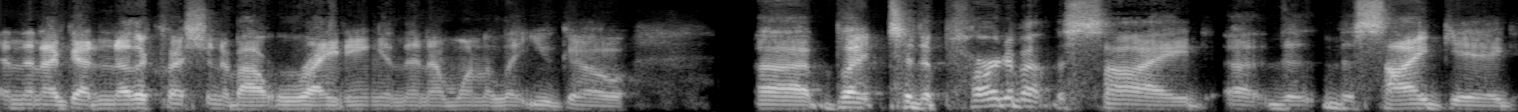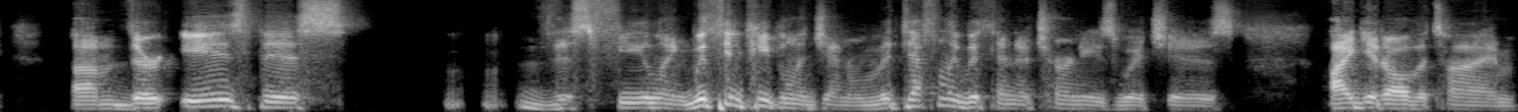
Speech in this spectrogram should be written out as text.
and then I've got another question about writing, and then I want to let you go. Uh, but to the part about the side, uh, the the side gig, um, there is this this feeling within people in general, but definitely within attorneys, which is I get all the time.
